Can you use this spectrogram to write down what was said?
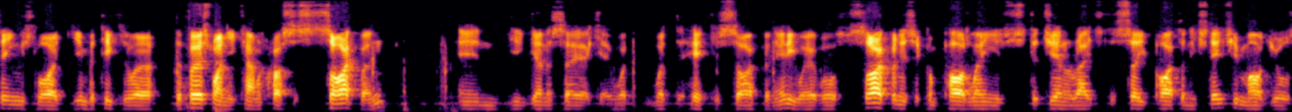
things like, in particular, the first one you come across is Cython, and you're going to say, okay, what, what the heck is Cython anyway? Well, Cython is a compiled language that generates the C Python extension modules.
